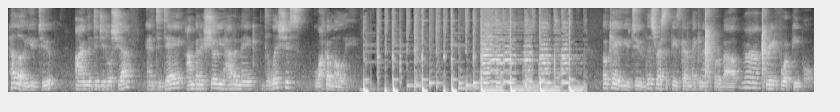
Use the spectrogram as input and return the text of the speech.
Hello YouTube, I'm the Digital Chef and today I'm going to show you how to make delicious guacamole. Okay YouTube, this recipe is going to make enough for about uh, three to four people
